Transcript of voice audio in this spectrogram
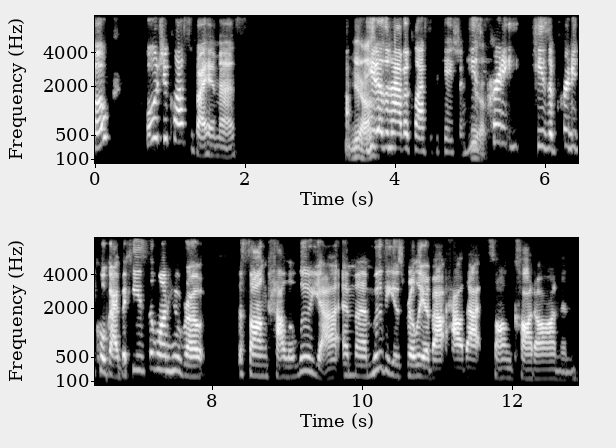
folk. What would you classify him as? Yeah. He doesn't have a classification. He's yeah. pretty he's a pretty cool guy, but he's the one who wrote the song Hallelujah. And the movie is really about how that song caught on. And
